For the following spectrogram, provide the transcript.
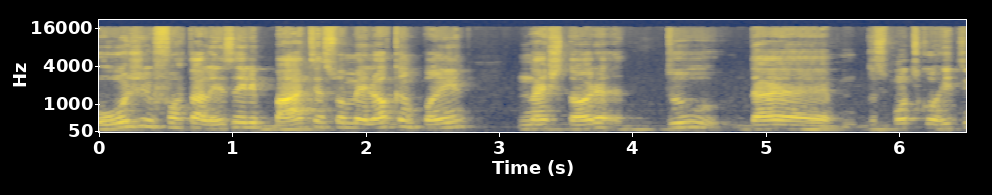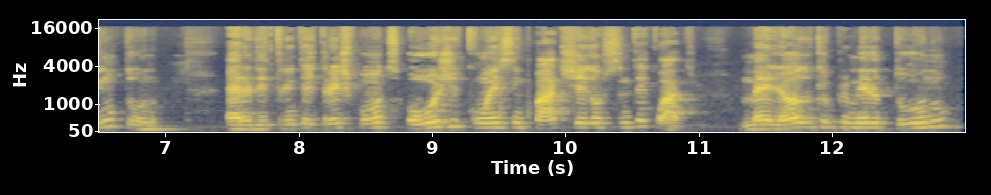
hoje o Fortaleza ele bate a sua melhor campanha na história do, da, dos pontos corridos em um turno. Era de 33 pontos, hoje com esse empate chega aos 34 melhor do que o primeiro turno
